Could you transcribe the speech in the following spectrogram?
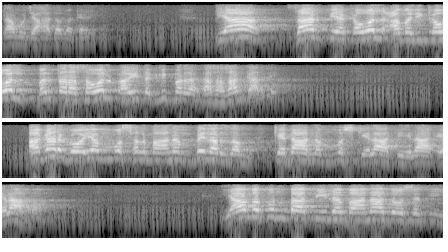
دا مجاهده وکړي بیا ځان پیا کول عملی کول، بل تر رسول پای تکلیف پر دا آسان کار دی. اگر گویم مسلمانم بلرزم کدانم مشکلات لا الہ یا مکن با پی لبانا دوستی،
